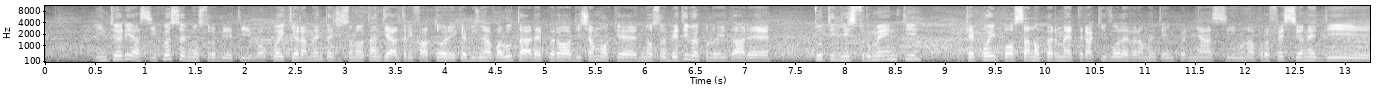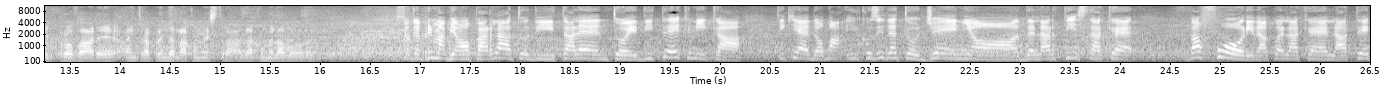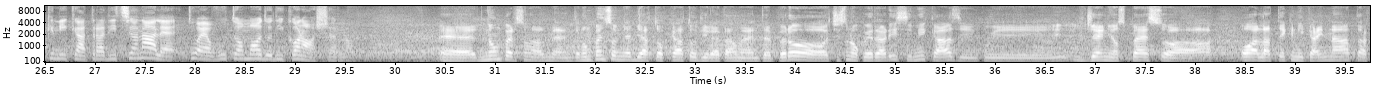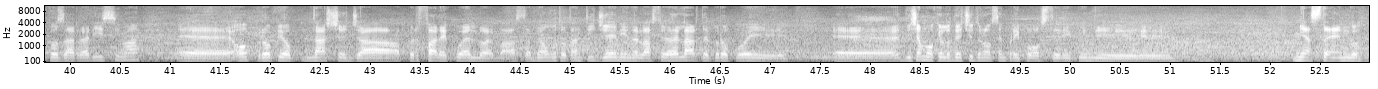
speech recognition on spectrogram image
In teoria sì, questo è il nostro obiettivo, poi chiaramente ci sono tanti altri fattori che bisogna valutare, però diciamo che il nostro obiettivo è quello di dare tutti gli strumenti che poi possano permettere a chi vuole veramente impegnarsi in una professione di provare a intraprenderla come strada, come lavoro. Visto che prima abbiamo parlato di talento e di tecnica, ti chiedo, ma il cosiddetto genio dell'artista che va fuori da quella che è la tecnica tradizionale, tu hai avuto modo di conoscerlo? Eh, non personalmente, non penso mi abbia toccato direttamente, però ci sono quei rarissimi casi in cui il genio spesso ha, o ha la tecnica innata, cosa rarissima, eh, o proprio nasce già per fare quello e basta. Abbiamo avuto tanti geni nella storia dell'arte, però poi eh, diciamo che lo decidono sempre i posteri, quindi mi astengo.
